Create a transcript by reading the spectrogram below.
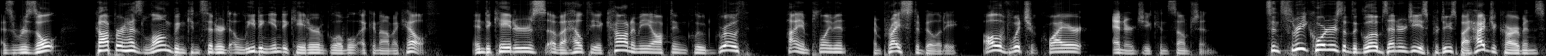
As a result, copper has long been considered a leading indicator of global economic health. Indicators of a healthy economy often include growth, high employment, and price stability, all of which require energy consumption. Since three quarters of the globe's energy is produced by hydrocarbons,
